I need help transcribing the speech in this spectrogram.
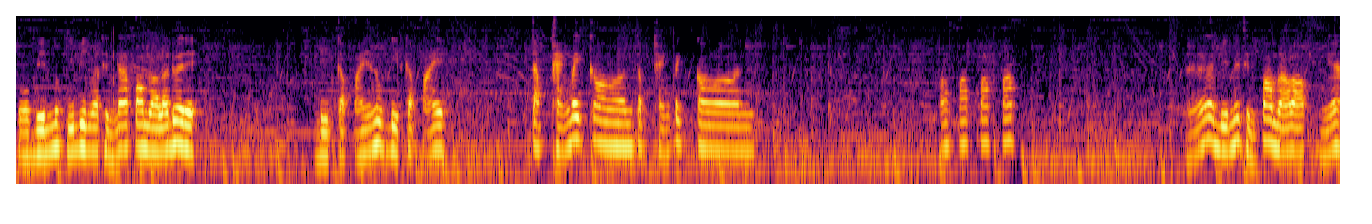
ตัวบินเมื่อกี้บินมาถึงหน้าป้อมเราแล้วด้วยดิดีดกลับไปลูกดีดกลับไป จับแข็งไปก่อน จับแข็งไปก่อนปั๊บปั๊บปั๊บปั๊บเออบินไม่ถึงป้อมเราหรอกอย่างเงี้ย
